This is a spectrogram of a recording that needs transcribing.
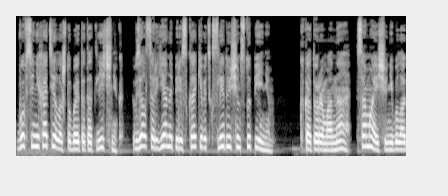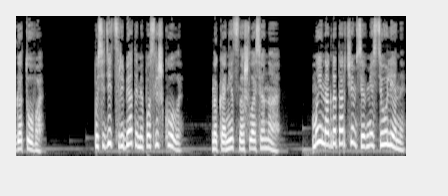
вовсе не хотела, чтобы этот отличник взялся рьяно перескакивать к следующим ступеням, к которым она сама еще не была готова. «Посидеть с ребятами после школы». Наконец нашлась она. «Мы иногда торчим все вместе у Лены.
